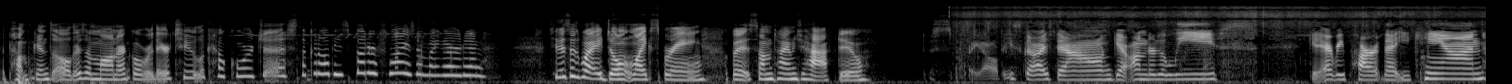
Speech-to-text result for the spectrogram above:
the pumpkins. Oh, there's a monarch over there too. Look how gorgeous. Look at all these butterflies in my garden. See, this is why I don't like spraying, but sometimes you have to spray all these guys down, get under the leaves, get every part that you can.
